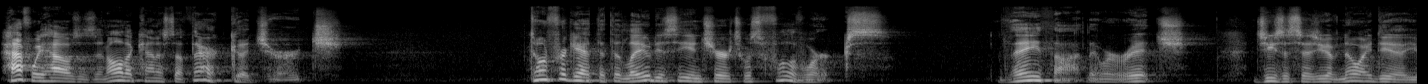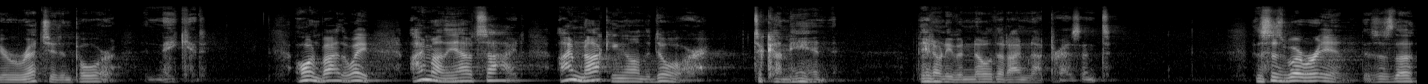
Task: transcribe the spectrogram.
halfway houses and all that kind of stuff. They're a good church. Don't forget that the Laodicean church was full of works. They thought they were rich. Jesus says, You have no idea. You're wretched and poor and naked. Oh, and by the way, I'm on the outside. I'm knocking on the door to come in. They don't even know that I'm not present. This is where we're in. This is the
